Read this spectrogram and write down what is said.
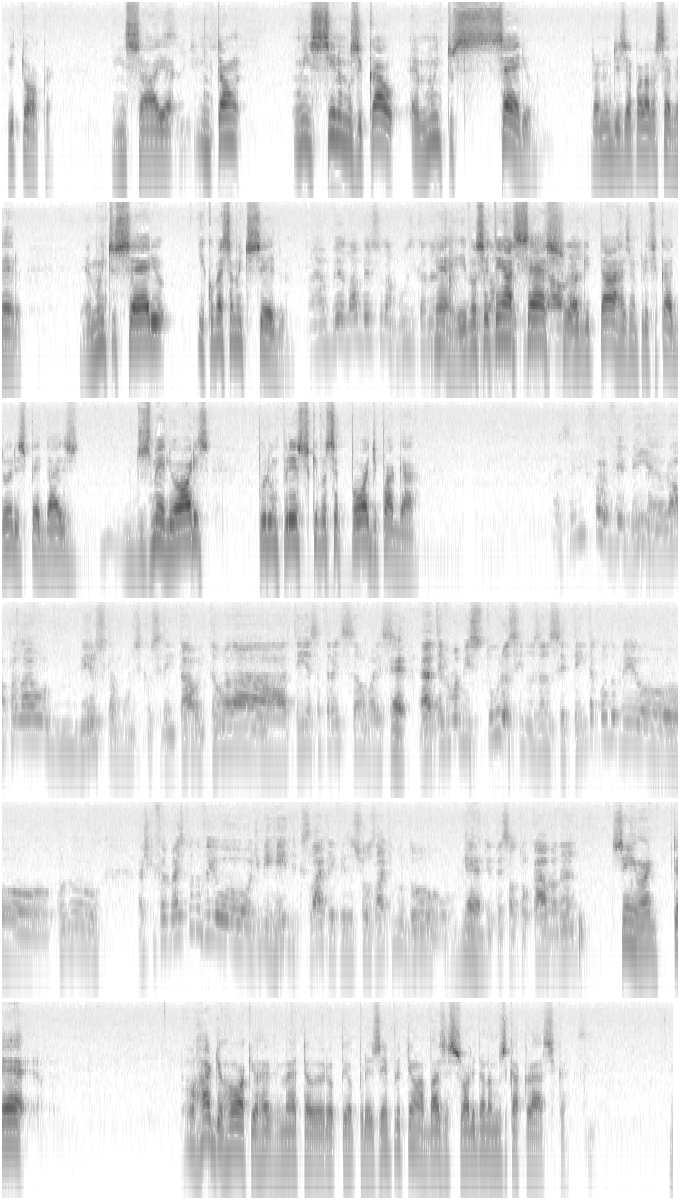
e toca, ensaia. Então, o ensino musical é muito sério, para não dizer a palavra severo. É muito sério e começa muito cedo. É o lá o berço da música, né? É, e você tem acesso a né? guitarras, amplificadores, pedais dos melhores por um preço que você pode pagar. É, Se a gente for ver bem, a Europa ela é um berço da música ocidental, então ela tem essa tradição, mas É. ela teve uma mistura assim nos anos 70 quando veio. Quando. Acho que foi mais quando veio o Jimi Hendrix lá, que ele fez os shows lá que mudou o É. que o pessoal tocava, né? Sim, até o hard rock, o heavy metal europeu, por exemplo, tem uma base sólida na música clássica.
